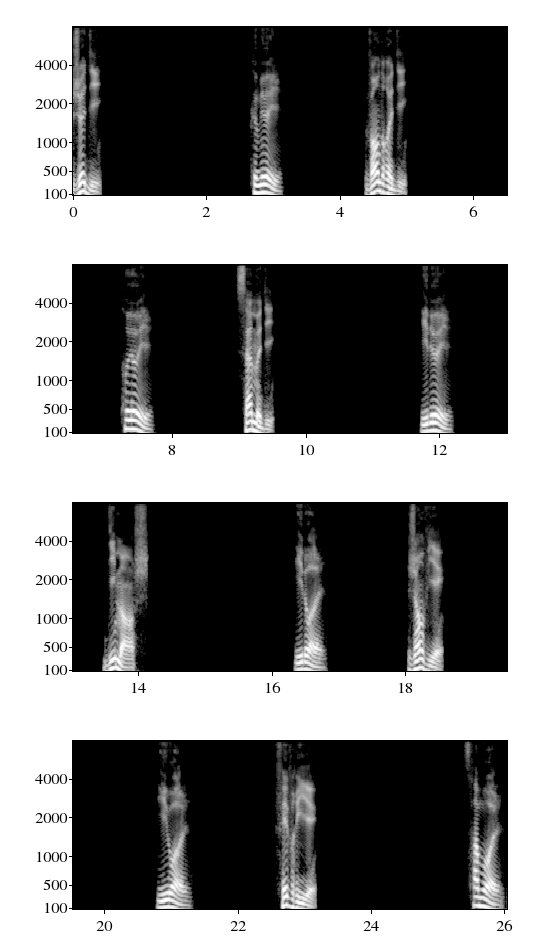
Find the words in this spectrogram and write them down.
Jeudi. 금요일, Vendredi. 토요일, Samedi. 일요일, Dimanche. 1월, Janvier. 2월, Février. 3월,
